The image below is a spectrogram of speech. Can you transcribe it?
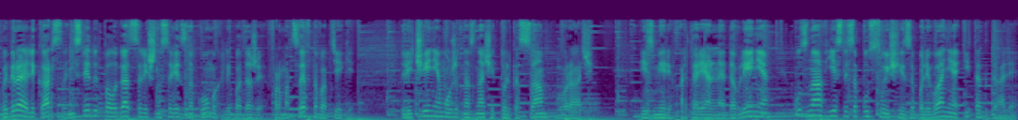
Выбирая лекарства, не следует полагаться лишь на совет знакомых, либо даже фармацевта в аптеке. Лечение может назначить только сам врач. Измерив артериальное давление, узнав, есть ли сопутствующие заболевания и так далее.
